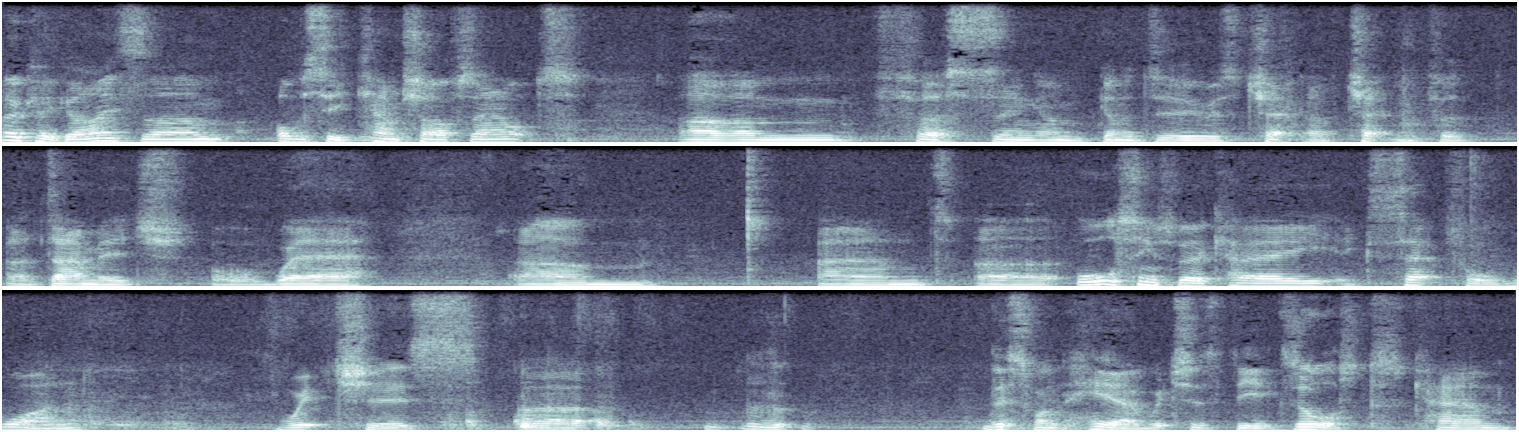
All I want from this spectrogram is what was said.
Okay guys um, obviously camshafts out. Um, first thing I'm going to do is check I've checked them for uh, damage or wear. Um, and uh, all seems to be okay except for one which is uh, this one here, which is the exhaust cam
